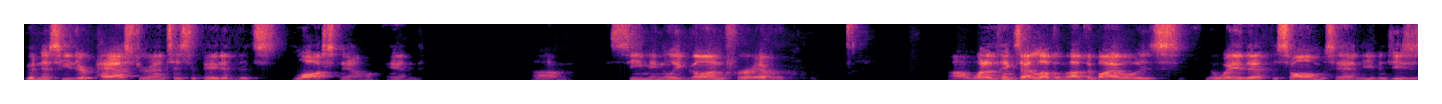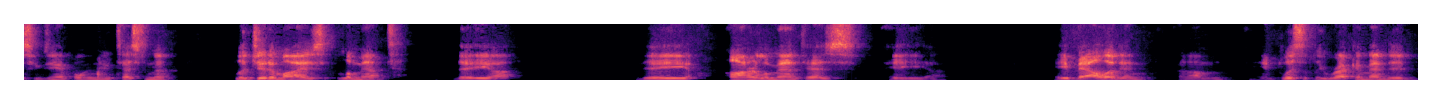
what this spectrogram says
goodness either past or anticipated that's lost now. And um, seemingly gone forever. Uh, one of the things I love about the Bible is the way that the Psalms and even Jesus' example in the New Testament legitimize lament. They uh, they honor lament as a uh, a valid and um, implicitly recommended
